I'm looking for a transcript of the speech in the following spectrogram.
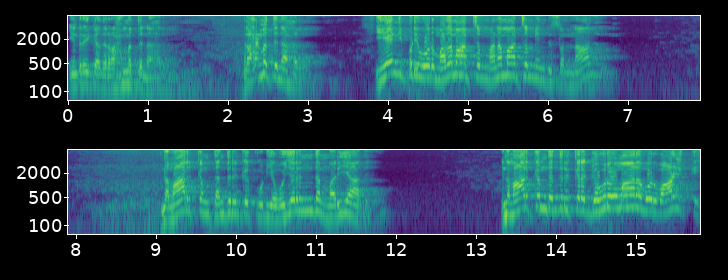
இன்றைக்கு அது ரஹமத்து நகர். ரஹமத்து நகர் ஏன் இப்படி ஒரு மதமாற்றம் மனமாற்றம் என்று சொன்னால் இந்த மார்க்கம் தந்திருக்கக்கூடிய உயர்ந்த மரியாதை இந்த மார்க்கம் தந்திருக்கிற கௌரவமான ஒரு வாழ்க்கை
